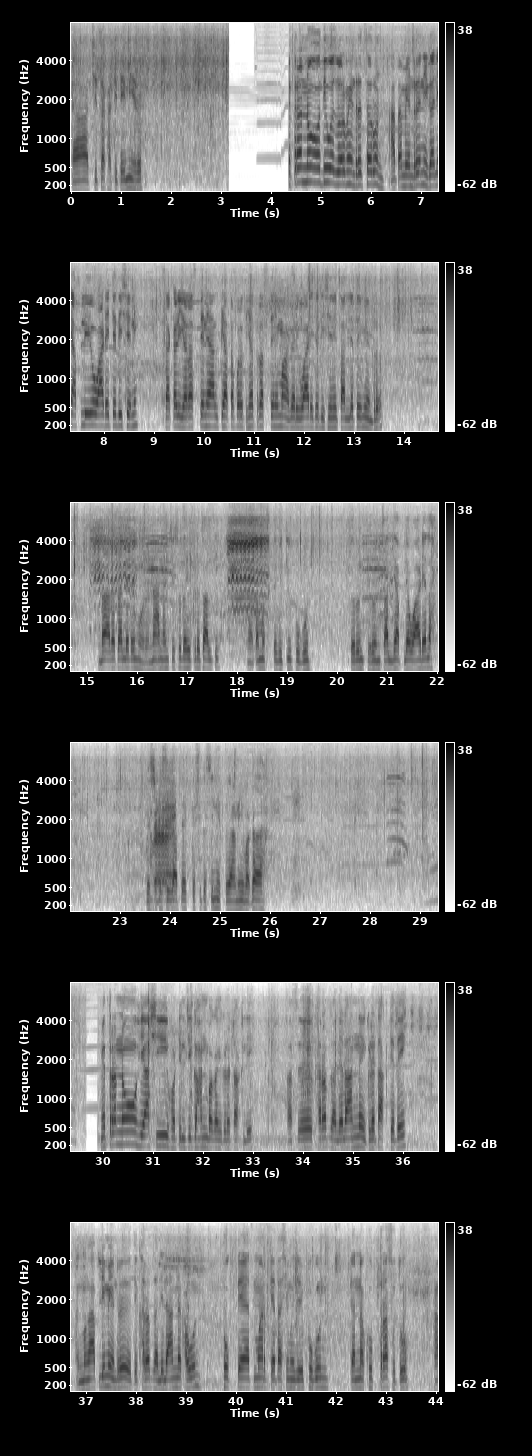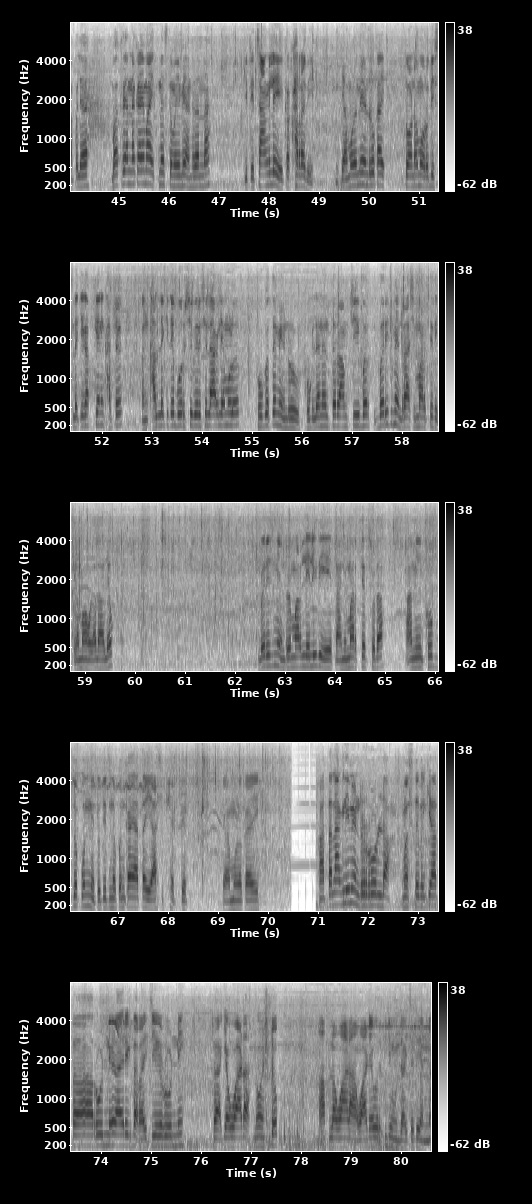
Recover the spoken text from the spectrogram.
या चिचा खाती ते मेहर. मित्रांनो दिवसभर मेंढर चरून आता मेंढरं निघाली आपली वाड्याच्या दिशेने. सकाळी या रस्त्याने आलती आता परत ह्याच रस्त्याने माघारी वाड्याच्या दिशेने चालले ते मेंढरं. दादा चालले ते मोहर. नानांची सुद्धा इकडं चालती. आता मस्तपैकी फुगून चरून फिरून चालले आपल्या वाड्याला. कशी कशी जाते कशी कशी नेतोय आम्ही बघा. मित्रांनो ही अशी हॉटेलची घाण बघा इकडे टाकली. असं खराब झालेलं अन्न इकडे टाकते ते. आणि मग आपली मेंढरं ते खराब झालेलं अन्न खाऊन फुगत्यात मारत्यात असे म्हणजे फुगून त्यांना खूप त्रास होतो. आपल्या बकऱ्यांना काय माहीत नसतं म्हणजे मेंढरांना की ते चांगलं आहे का खराब आहे. त्यामुळं मेंढरू काय तोंडामोरं दिसलं की गपक्याने खातं. आणि खाल्लं की ते बोरशी बिरशी लागल्यामुळं फुगतं मेंढरू. फुगल्यानंतर आमची बर बरीच मेंढरं अशी मारते तिकडं मावळाला आल्यावर. बरीच मेंढरं मारलेली बी आहेत आणि मारतात सुद्धा. आम्ही खूप जपून नेतो तिथनं पण काय आता हे अशी फेकतात. त्यामुळं काय. आता लागली मेंढर रोडला. मस्तपैकी आता रोडने डायरेक्ट धरायची रोडने. राग्या वाडा नॉनस्टॉप आपला वाडा वाड्यावरती घेऊन जायचं ते यांना.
